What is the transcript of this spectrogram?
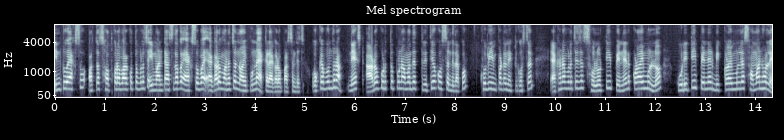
ইন্টু একশো, অর্থাৎ শতকরা বার করতে বলেছে। এই মানটা আছে দেখো, একশো বাই এগারো মানে হচ্ছে নয় পূর্ণ একের এগারো পার্সেন্টেজ ওকে বন্ধুরা নেক্সট আরও গুরুত্বপূর্ণ আমাদের তৃতীয় কোশ্চেনটি দেখো, খুবই ইম্পর্টেন্ট একটি কোশ্চেন এখানে বলেছে যে, ষোলোটি পেনের ক্রয় মূল্য কুড়িটি পেনের বিক্রয় মূল্যে সমান হলে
